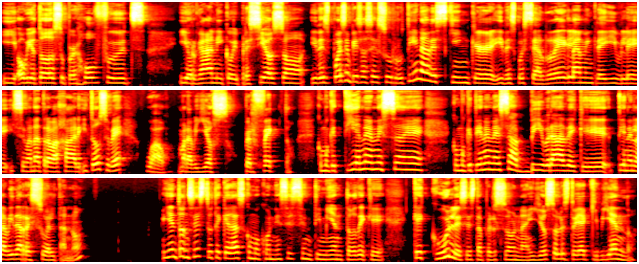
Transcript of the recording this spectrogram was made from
y obvio todo super whole foods y orgánico y precioso. Y después empieza a hacer su rutina de skincare y después se arreglan increíble y se van a trabajar y todo se ve, wow, maravilloso, perfecto. Como que tienen ese, como que tienen esa vibra de que tienen la vida resuelta, ¿no? Y entonces tú te quedas como con ese sentimiento de que qué cool es esta persona y yo solo estoy aquí viendo.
